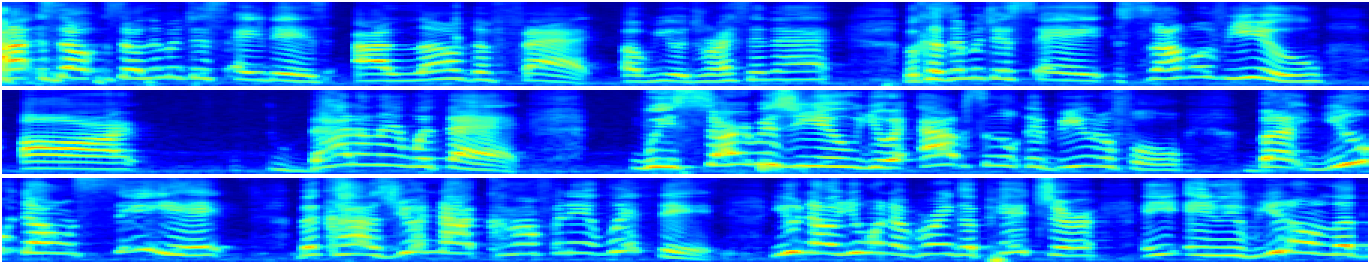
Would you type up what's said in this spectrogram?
Uh, so, so let me just say this. I love the fact of you addressing that because let me just say, some of you are battling with that. We service you. You're absolutely beautiful, but you don't see it because you're not confident with it. You know, you want to bring a picture, and, you- and if you don't look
